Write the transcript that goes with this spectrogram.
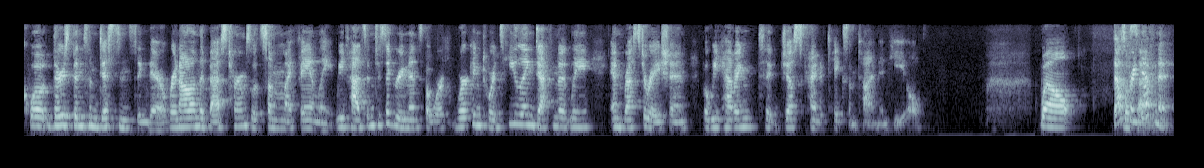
"quote There's been some distancing there. We're not on the best terms with some of my family. We've had some disagreements, but we're working towards healing definitely and restoration. But we having to just kind of take some time and heal. Well, That's pretty definite.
